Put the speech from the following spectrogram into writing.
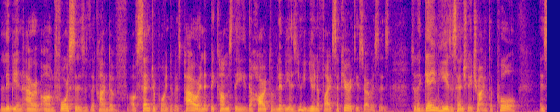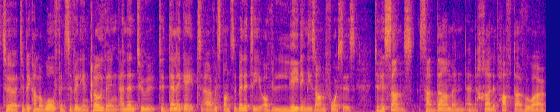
Libyan Arab armed forces as the kind of, of center point of his power, and it becomes the the heart of Libya's unified security services. So the game he is essentially trying to pull is to, to become a wolf in civilian clothing and then to, to delegate uh, responsibility of leading these armed forces to his sons, Saddam and, and Khalid Haftar, who are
